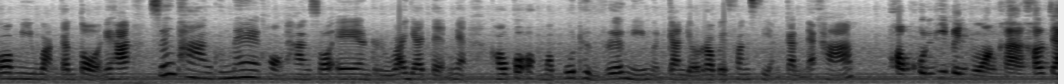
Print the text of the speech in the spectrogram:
ก็มีหวังกันต่อนะคะ ซึ่งทางคุณแม่ของทางซอแอนหรือว่ายายแตนเนี่ยเขาก็ออกมาพูดถึงเรื่องนี้เหมือนกันเดี๋ยวเราไปฟังเสียงกันนะคะขอบคุณที่เป็นห่วงค่ะ เข้าใจ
